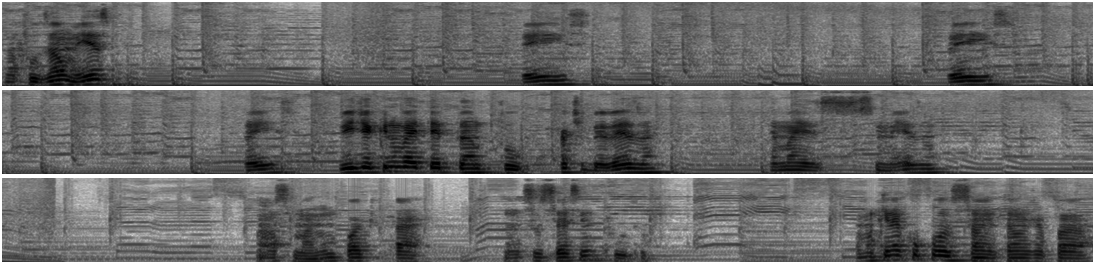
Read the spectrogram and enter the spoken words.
Na fusão mesmo. 3. 3. 3. O vídeo aqui não vai ter tanto corte, beleza? É mais isso mesmo. Nossa, mano, não pode ficar dando sucesso em tudo. Vamos aqui na composição então, já pra...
